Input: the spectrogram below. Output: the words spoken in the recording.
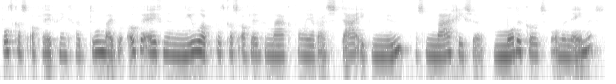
podcastaflevering ga doen, maar ik wil ook weer even een nieuwe podcastaflevering maken van ja, waar sta ik nu als magische moddercoach voor ondernemers.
